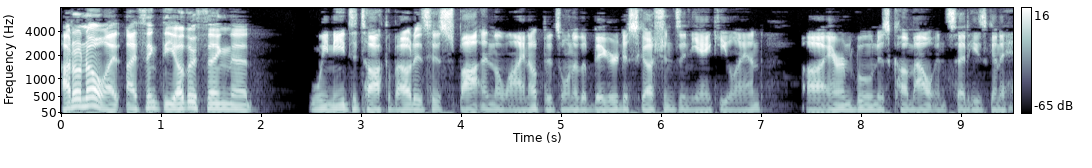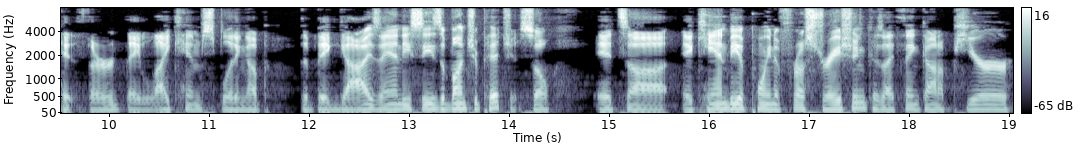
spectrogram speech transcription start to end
I don't know. I I think the other thing that we need to talk about is his spot in the lineup. It's one of the bigger discussions in Yankee land. Uh, Aaron Boone has come out and said he's going to hit third. They like him splitting up the big guys, and he sees a bunch of pitches. So it's uh, it can be a point of frustration because I think on a pure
